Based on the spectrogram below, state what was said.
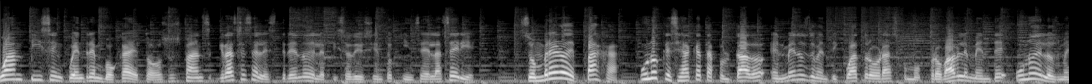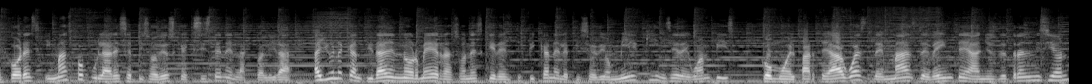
One Piece se encuentra en boca de todos sus fans gracias al estreno del episodio 115 de la serie. Sombrero de paja, uno que se ha catapultado en menos de 24 horas como probablemente uno de los mejores y más populares episodios que existen en la actualidad. Hay una cantidad enorme de razones que identifican el episodio 1015 de One Piece como el parteaguas de más de 20 años de transmisión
